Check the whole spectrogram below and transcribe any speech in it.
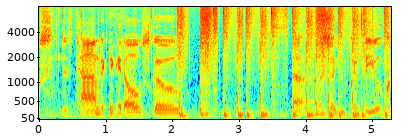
Folks, it's time to kick it old school. Uh, so you can feel cool.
